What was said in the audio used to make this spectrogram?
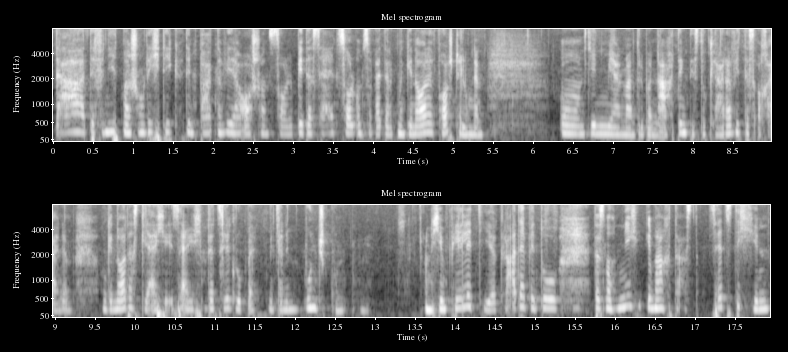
da definiert man schon richtig den Partner, wie er ausschauen soll, wie der sein soll und so weiter. Da hat man genaue Vorstellungen. Und je mehr man darüber nachdenkt, desto klarer wird das auch einem. Und genau das Gleiche ist eigentlich mit der Zielgruppe, mit deinem Wunschkunden. Und ich empfehle dir, gerade wenn du das noch nie gemacht hast, setz dich hin,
